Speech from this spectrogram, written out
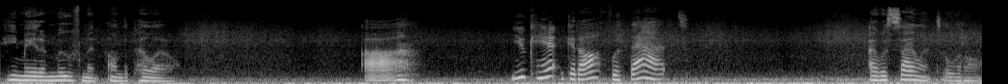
he made a movement on the pillow. Ah, uh, you can't get off with that. I was silent a little,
